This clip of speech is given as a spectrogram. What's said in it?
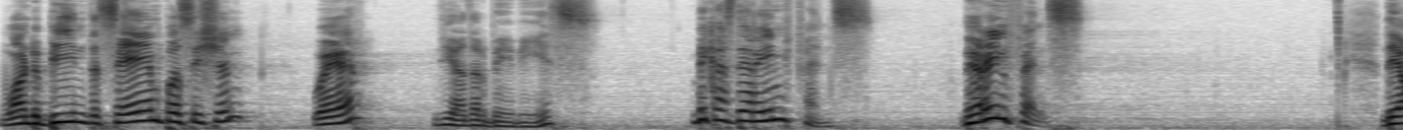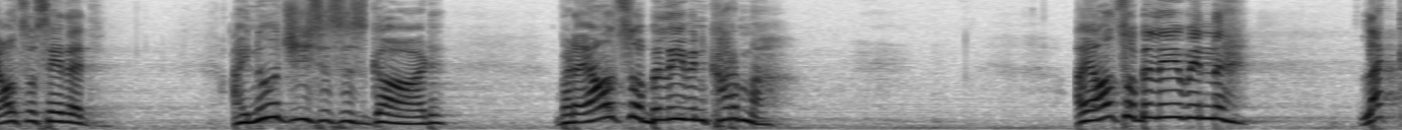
want to be in the same position where the other baby is. Because they're infants. They're infants. They also say that I know Jesus is God, but I also believe in karma. I also believe in luck.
